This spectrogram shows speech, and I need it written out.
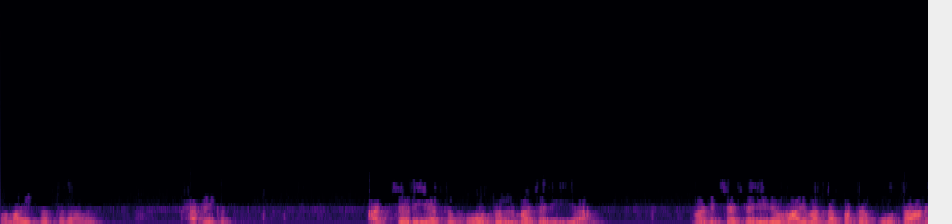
വലായിത്തതാണ് ഹീക്കത്ത് അച്ചരിയത്ത് കൂത്തുൽ ബഷരിയ മനുഷ്യ ശരീരവുമായി ബന്ധപ്പെട്ട കൂത്താണ്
